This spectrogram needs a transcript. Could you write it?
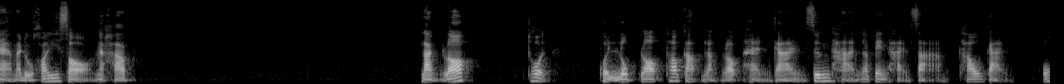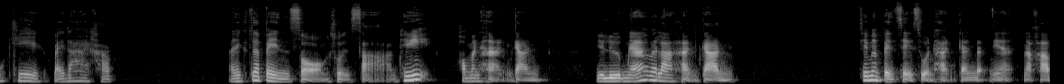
อ่ามาดูข้อที่ 2 นะครับ หลังล็อกโทษผลลบล็อกเท่ากับหลังล็อกหารกัน ซึ่งฐานก็เป็นฐาน 3 เท่ากัน โอเคไปได้ครับ อันนี้ก็จะเป็น 2 ส่วน 3 ทีนี้พอมันหารกัน อย่าลืมนะ เวลาหารกัน ที่มันเป็นเศษส่วนหารกันแบบนี้นะครับ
